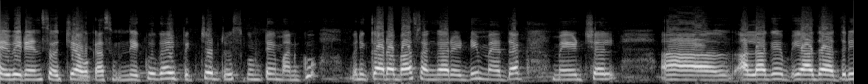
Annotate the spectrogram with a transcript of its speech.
హెవీ రెయిన్స్ వచ్చే అవకాశం ఉంది. ఎక్కువగా ఈ పిక్చర్ చూసుకుంటే మనకు వికారాబాద్ సంగారెడ్డి మెదక్ మేడ్చల్ అలాగే యాదాద్రి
